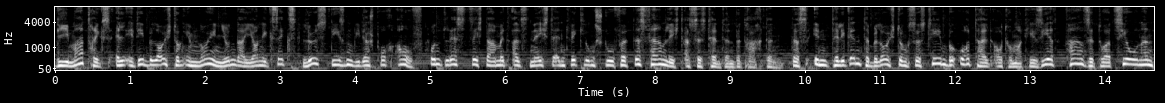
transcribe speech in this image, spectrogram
Die Matrix-LED-Beleuchtung im neuen Hyundai Ioniq 6 löst diesen Widerspruch auf und lässt sich damit als nächste Entwicklungsstufe des Fernlichtassistenten betrachten. Das intelligente Beleuchtungssystem beurteilt automatisiert Fahrsituationen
